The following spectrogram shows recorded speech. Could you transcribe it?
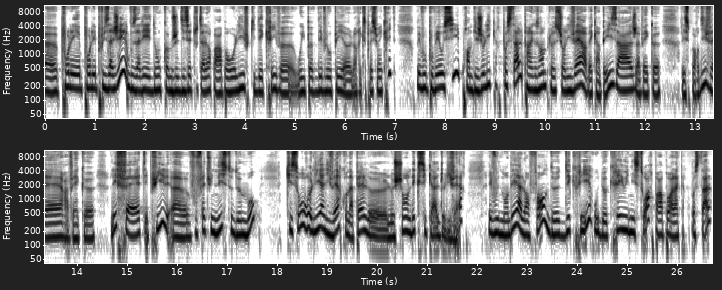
Euh, pour les pour les plus âgés, vous allez donc, comme je disais tout à l'heure, par rapport aux livres qui décrivent euh, où ils peuvent développer euh, leur expression écrite, mais vous pouvez aussi prendre des jolies cartes postales, par exemple sur l'hiver, avec un paysage, avec les sports d'hiver, avec les fêtes, et puis vous faites une liste de mots qui sont reliés à l'hiver, qu'on appelle le champ lexical de l'hiver et vous demandez à l'enfant de décrire ou de créer une histoire par rapport à la carte postale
